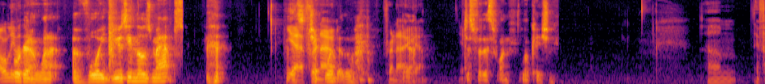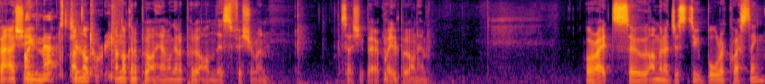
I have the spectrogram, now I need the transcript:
We're gonna want to avoid using those maps. for Yeah, for now. for now. yeah. Yeah. Yeah. Just for this one location. Um, in fact, actually, Unmapped I'm not. territory. I'm not gonna put it on him. I'm gonna put it on this fisherman. It's actually a better play to put it on him. All right, so I'm gonna just do baller questing,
